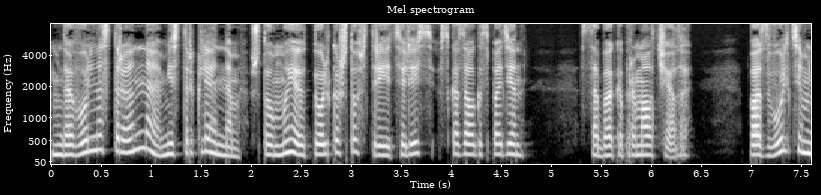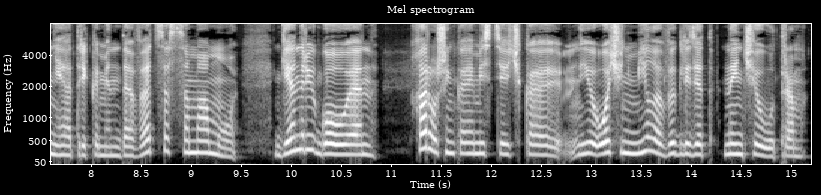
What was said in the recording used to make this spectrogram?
«Довольно странно, мистер Кленном, что мы только что встретились», — сказал господин. Собака промолчала. «Позвольте мне отрекомендоваться самому. Генри Гоуэн. Хорошенькое местечко и очень мило выглядит нынче утром».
